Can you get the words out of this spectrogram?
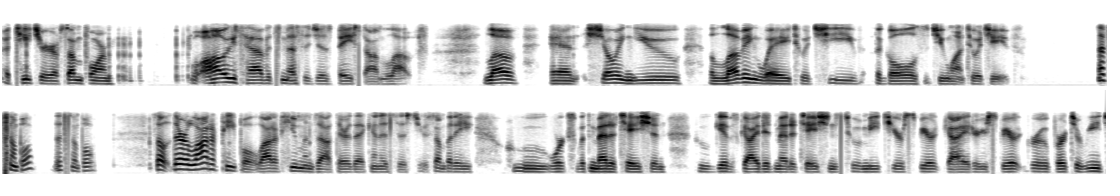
a teacher of some form, will always have its messages based on love. Love and showing you a loving way to achieve the goals that you want to achieve. That's simple. That's simple. So there are a lot of people, a lot of humans out there that can assist you. Somebody who works with meditation, who gives guided meditations to meet your spirit guide or your spirit group, or to reach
